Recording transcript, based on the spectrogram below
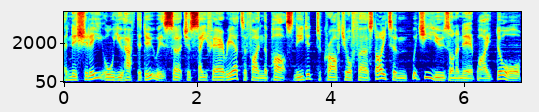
Initially, all you have to do is search a safe area to find the parts needed to craft your first item, which you use on a nearby door.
